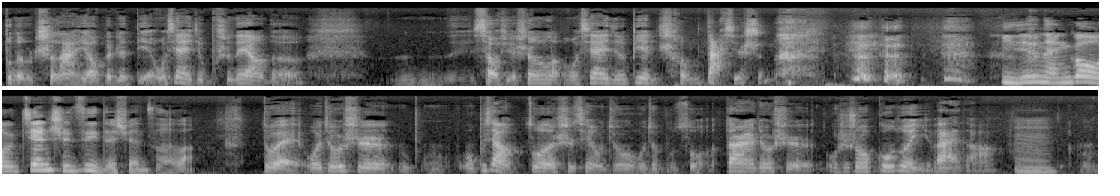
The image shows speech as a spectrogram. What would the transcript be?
不能吃辣也要跟着点。我现在已经不是那样的，嗯，小学生了，我现在已经变成大学生，已经能够坚持自己的选择了。对我就是我不想做的事情，我就我就不做。当然就是我是说工作以外的啊，嗯嗯。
